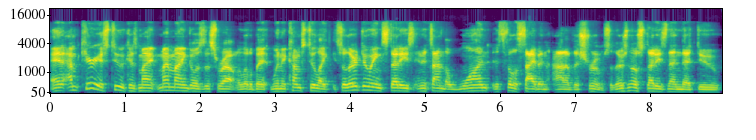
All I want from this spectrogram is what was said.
and I'm curious too because my my mind goes this route a little bit when it comes to like so they're doing studies and it's on the one it's psilocybin out of the shroom. So there's no studies then that do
